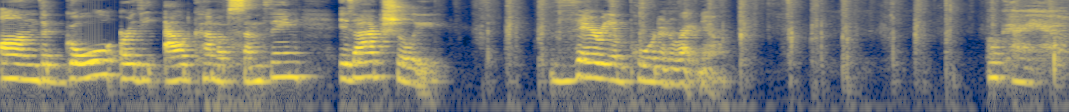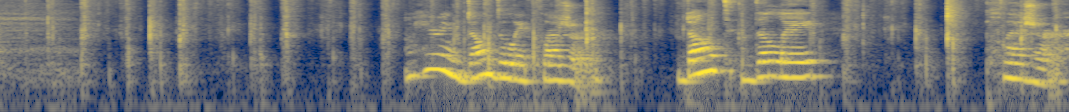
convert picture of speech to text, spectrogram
on the goal or the outcome of something is actually very important right now. Okay. I'm hearing don't delay pleasure. Don't delay pleasure.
